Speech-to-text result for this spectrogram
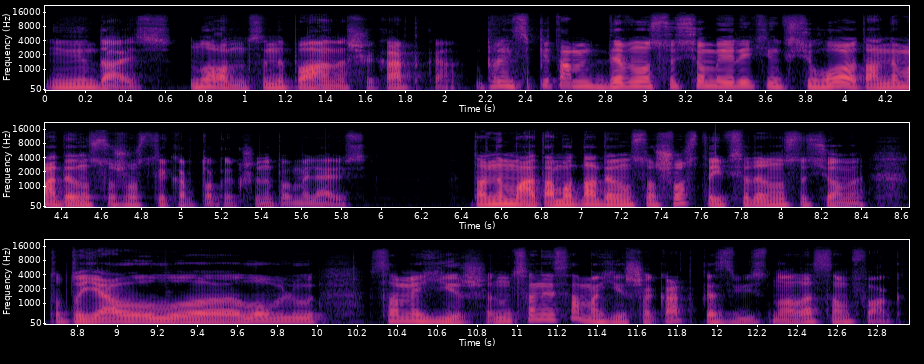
І не дасть. Ну ладно, це непогана ще картка. В принципі, там 97-й рейтинг всього, там нема 96 ї карток, якщо не помиляюсь. Там нема, там одна 96 і все 97. Тобто я л- ловлю саме гірше. Ну, це не сама гірша картка, звісно, але сам факт.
